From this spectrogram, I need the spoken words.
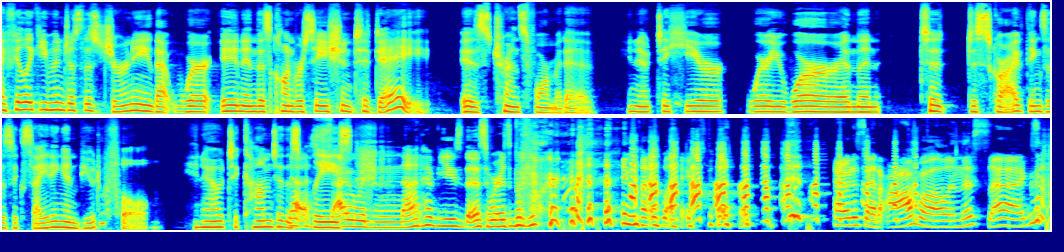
I feel like even just this journey that we're in in this conversation today is transformative. You know, to hear where you were and then to describe things as exciting and beautiful. You know, to come to this yes, place. I would not have used those words before in my life. I would have said awful and this sucks. and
